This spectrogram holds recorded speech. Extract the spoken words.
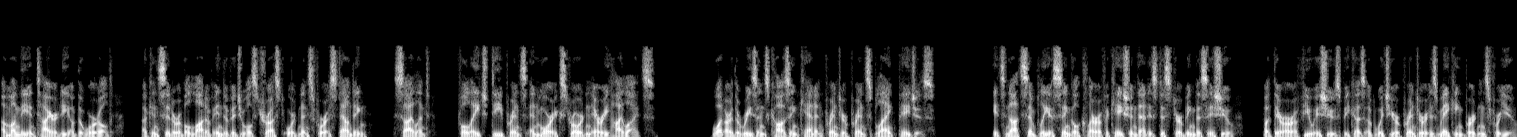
Among the entirety of the world, a considerable lot of individuals trust Ordnance for astounding, silent, full HD prints and more extraordinary highlights. What are the reasons causing Canon printer prints blank pages? It's not simply a single clarification that is disturbing this issue, but there are a few issues because of which your printer is making burdens for you.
